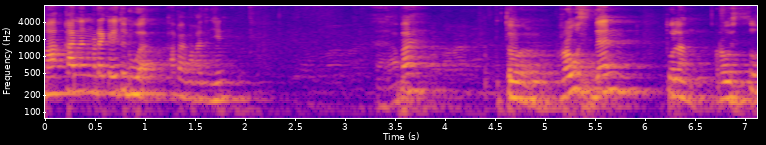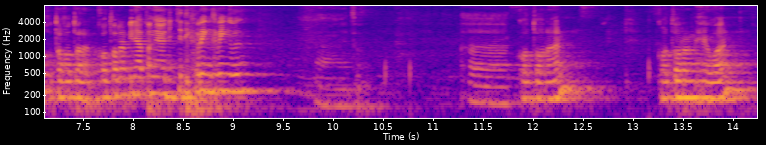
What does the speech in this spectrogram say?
makanan mereka itu dua. Apa makanan jin? Nah, apa? Betul. Raus dan tulang. Raus itu kotoran, kotoran binatang yang jadi kering-kering itu. Kotoran, kotoran hewan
